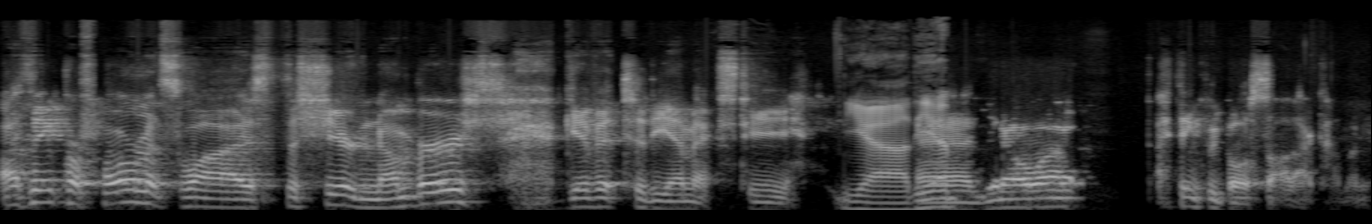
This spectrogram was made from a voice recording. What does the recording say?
i think performance wise the sheer numbers give it to the mxt yeah the and M- you know what? I think we both saw that coming.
